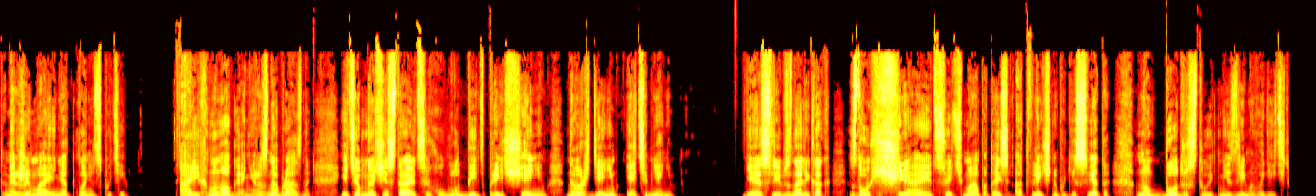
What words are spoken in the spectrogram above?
то мержи Майи не отклонят с пути. А их много, они разнообразны, и темные очень стараются их углубить прельщением, наваждением и отемнением. Если б знали, как злоухищряется тьма, пытаясь отвлечь на пути света, но бодрствует незримый водитель.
